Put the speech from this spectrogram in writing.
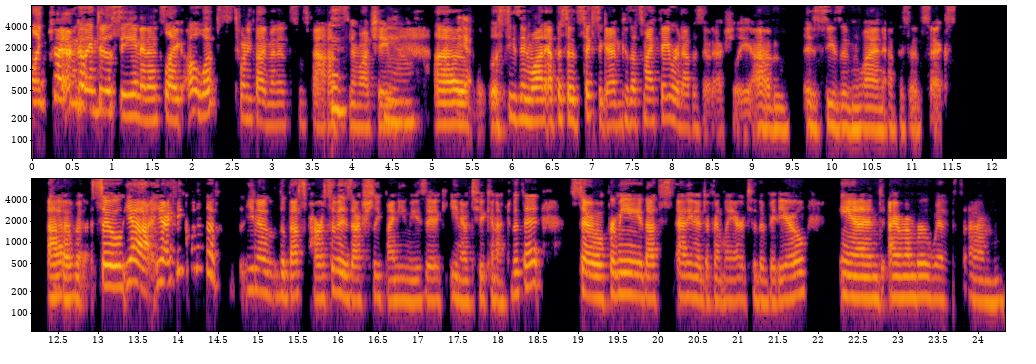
like try, I'm going through the scene and it's like, oh, whoops, 25 minutes has passed and I'm watching, yeah. uh, yeah. season one, episode six again, because that's my favorite episode actually, um, is season one, episode six. Um, so yeah, yeah, I think one of the, you know, the best parts of it is actually finding music, you know, to connect with it. So for me, that's adding a different layer to the video. And I remember with, um,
